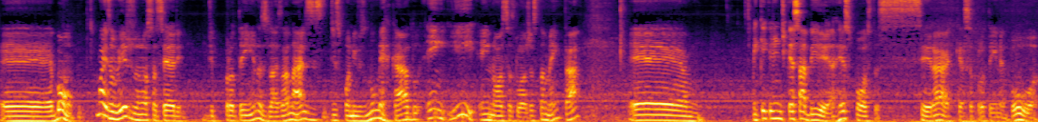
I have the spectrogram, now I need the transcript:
É, bom, mais um vídeo da nossa série de proteínas, das análises disponíveis no mercado em, e em nossas lojas também, tá? É, e o que, que a gente quer saber? A resposta, será que essa proteína é boa?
